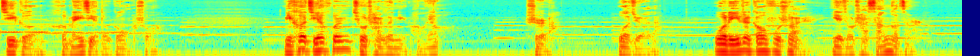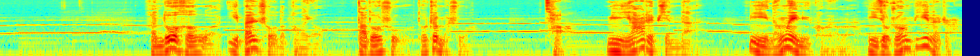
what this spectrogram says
基哥和梅姐都跟我说：“你和结婚就差个女朋友。”是啊，我觉得。我离这高富帅也就差三个字了。很多和我一般熟的朋友，大多数都这么说：“操，你丫这贫蛋，你能没女朋友吗？你就装逼呢！这儿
